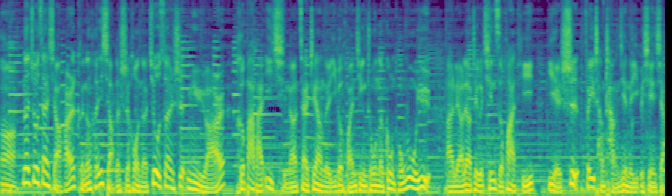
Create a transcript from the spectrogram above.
啊，那就在小孩可能很小的时候呢，就算是女儿和爸爸一起呢，在这样的一个环境中呢，共同沐浴啊，聊聊这个亲子话题，也是非常常见的一个现象。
